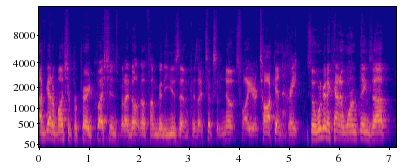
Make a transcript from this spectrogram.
I've got a bunch of prepared questions, but I don't know if I'm going to use them because I took some notes while you were talking. Great. So we're going to kind of warm things up,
